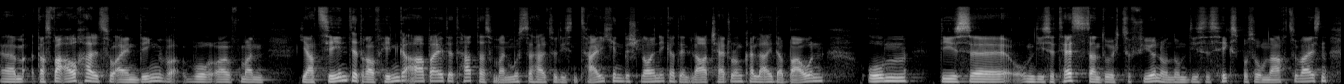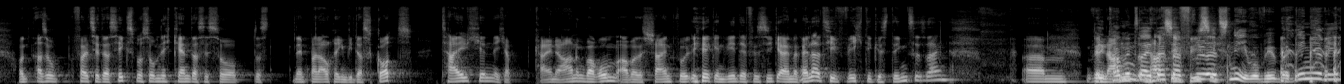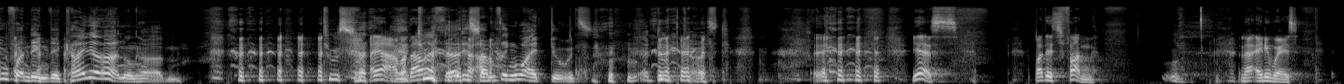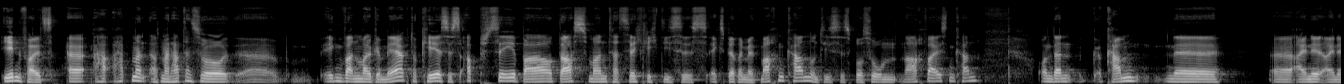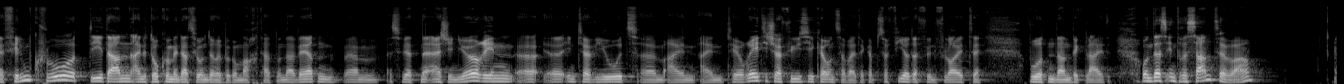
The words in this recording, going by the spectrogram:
Ähm, das war auch halt so ein Ding, worauf man Jahrzehnte darauf hingearbeitet hat. Also man musste halt so diesen Teilchenbeschleuniger, den Large Hadron Collider, bauen, um diese, um diese Tests dann durchzuführen und um dieses Higgs-Bosom nachzuweisen. Und also, falls ihr das Higgs-Bosom nicht kennt, das ist so, das nennt man auch irgendwie das Gott-Teilchen. Ich habe keine Ahnung warum, aber es scheint wohl irgendwie in der Physik ein relativ wichtiges Ding zu sein. Ähm, Willkommen bei Besser früh als nie, wo wir über Dinge reden, von denen wir keine Ahnung haben. Too, ah ja, aber da, too 30 something white dudes. A dudecast. yes, but it's fun. Na, anyways, jedenfalls äh, hat man, also man hat dann so äh, irgendwann mal gemerkt, okay, es ist absehbar, dass man tatsächlich dieses Experiment machen kann und dieses Bosom nachweisen kann. Und dann kam eine, äh, eine, eine Filmcrew, die dann eine Dokumentation darüber gemacht hat. Und da werden, ähm, es wird eine Ingenieurin äh interviewt, ähm, ein, ein theoretischer Physiker und so weiter. Ich glaube, so vier oder fünf Leute wurden dann begleitet. Und das Interessante war,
